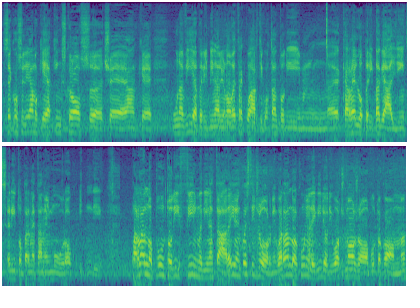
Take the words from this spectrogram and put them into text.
Se consideriamo che a King's Cross eh, c'è anche una via per il binario 9 3 quarti, con tanto di mh, mm, eh, carrello per i bagagli inserito per metà nel muro, quindi. Parlando appunto di film di Natale, io in questi giorni, guardando alcuni dei video di watchmojo.com,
